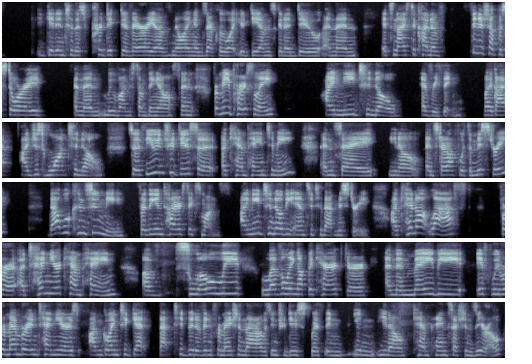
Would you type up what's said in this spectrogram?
get into this predictive area of knowing exactly what your DM's going to do. And then it's nice to kind of finish up a story and then move on to something else. And for me personally, I need to know everything. Like I, I just want to know. So if you introduce a, a campaign to me and say, you know, and start off with a mystery, that will consume me for the entire six months. I need to know the answer to that mystery. I cannot last for a 10 year campaign of slowly leveling up a character and then maybe if we remember in 10 years i'm going to get that tidbit of information that i was introduced with in in you know campaign session 0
